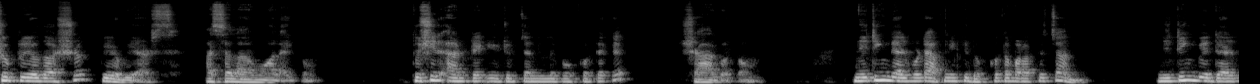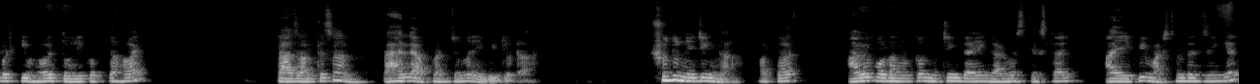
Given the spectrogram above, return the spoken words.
সুপ্রিয় দর্শক, প্রিয় বিয়ার্স আসসালামু আলাইকুম। তুষির আনটেক ইউটিউব চ্যানেলের পক্ষ থেকে স্বাগতম। নিটিং ড্যাশবোর্ডে আপনি কি দক্ষতা বাড়াতে চান? নিটিং ড্যাশবোর্ড কীভাবে তৈরি করতে হয়? তা জানতে চান? তাহলে আপনার জন্য এই ভিডিওটা। শুধু নিটিং না, অর্থাৎ আমি প্রধানত knitting dyeing garments textile IAP merchandising এর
